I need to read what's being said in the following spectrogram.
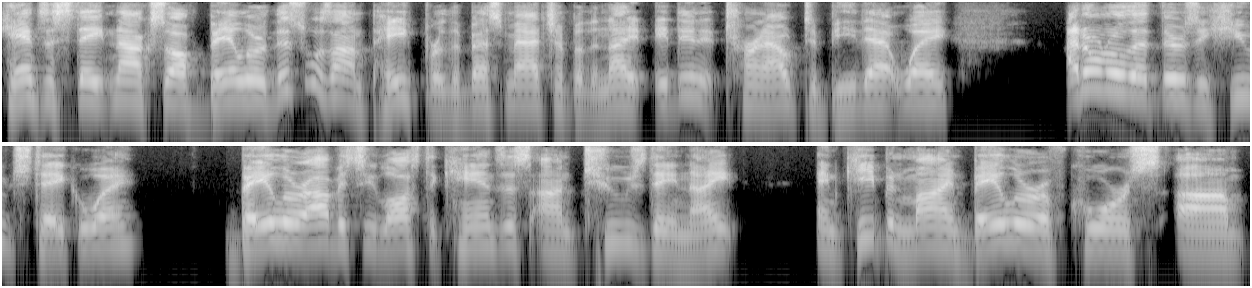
Kansas State knocks off Baylor. This was on paper the best matchup of the night. It didn't turn out to be that way. I don't know that there's a huge takeaway. Baylor obviously lost to Kansas on Tuesday night. And keep in mind, Baylor, of course, um,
